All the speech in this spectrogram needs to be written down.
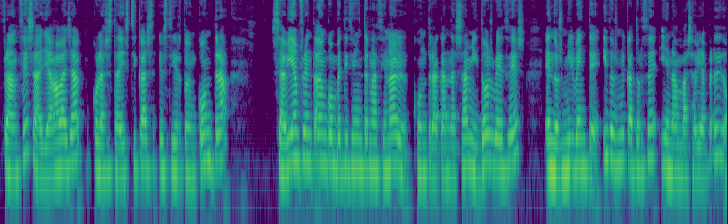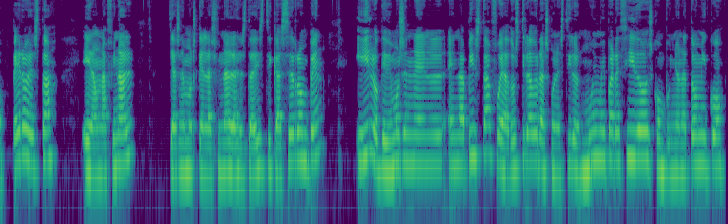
francesa. Llegaba ya con las estadísticas, es cierto, en contra. Se había enfrentado en competición internacional contra Kandasamy dos veces, en 2020 y 2014, y en ambas había perdido. Pero esta era una final. Ya sabemos que en las finales las estadísticas se rompen. Y lo que vimos en, en la pista fue a dos tiradoras con estilos muy muy parecidos, con puño anatómico,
